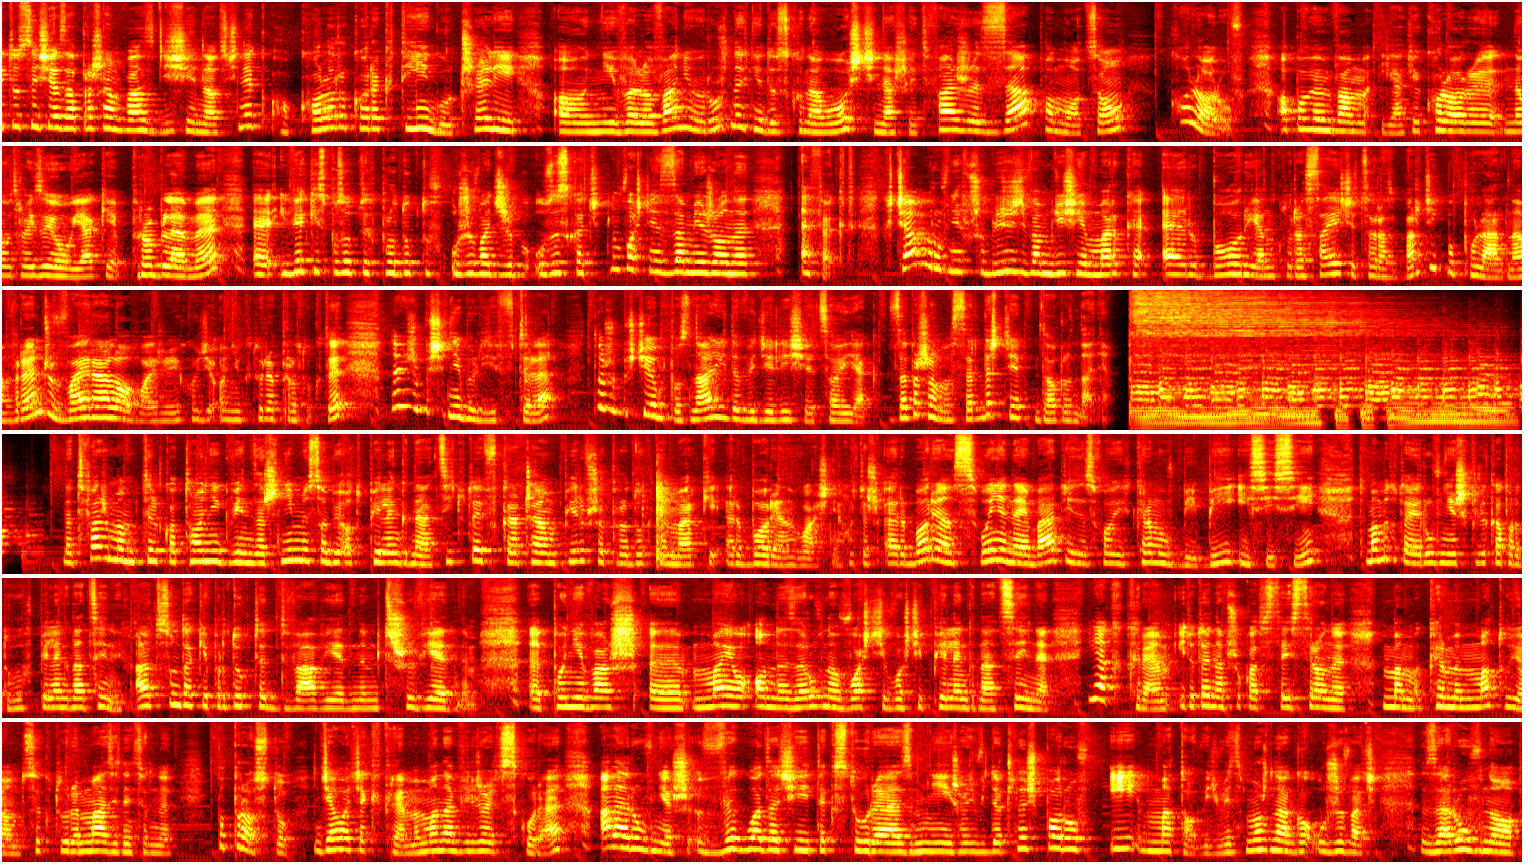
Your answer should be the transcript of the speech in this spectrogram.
Hej, tu Sysia, zapraszam Was dzisiaj na odcinek o color correctingu, czyli o niwelowaniu różnych niedoskonałości naszej twarzy za pomocą kolorów. Opowiem Wam, jakie kolory neutralizują jakie problemy e, i w jaki sposób tych produktów używać, żeby uzyskać, no właśnie, zamierzony efekt. Chciałam również przybliżyć Wam dzisiaj markę Erborian, która staje się coraz bardziej popularna, wręcz viralowa, jeżeli chodzi o niektóre produkty. No i żebyście nie byli w tyle, to żebyście ją poznali, dowiedzieli się co i jak. Zapraszam Was serdecznie do oglądania. Na twarzy mam tylko tonik, więc zacznijmy sobie od pielęgnacji. Tutaj wkraczają pierwsze produkty marki Erborian właśnie. Chociaż Erborian słynie najbardziej ze swoich kremów BB i CC, to mamy tutaj również kilka produktów pielęgnacyjnych, ale to są takie produkty dwa w jednym, trzy w jednym, e, ponieważ e, mają one zarówno właściwości pielęgnacyjne jak krem i tutaj na przykład z tej strony mam krem matujący, który ma z jednej strony po prostu działać jak krem, ma nawilżać skórę, ale również wygładzać jej teksturę, zmniejszać widoczność porów i matowić, więc można go używać zarówno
